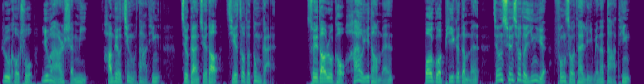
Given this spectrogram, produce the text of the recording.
入口处幽暗而神秘，还没有进入大厅，就感觉到节奏的动感。隧道入口还有一道门，包裹皮革的门将喧嚣的音乐封锁在里面的大厅。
